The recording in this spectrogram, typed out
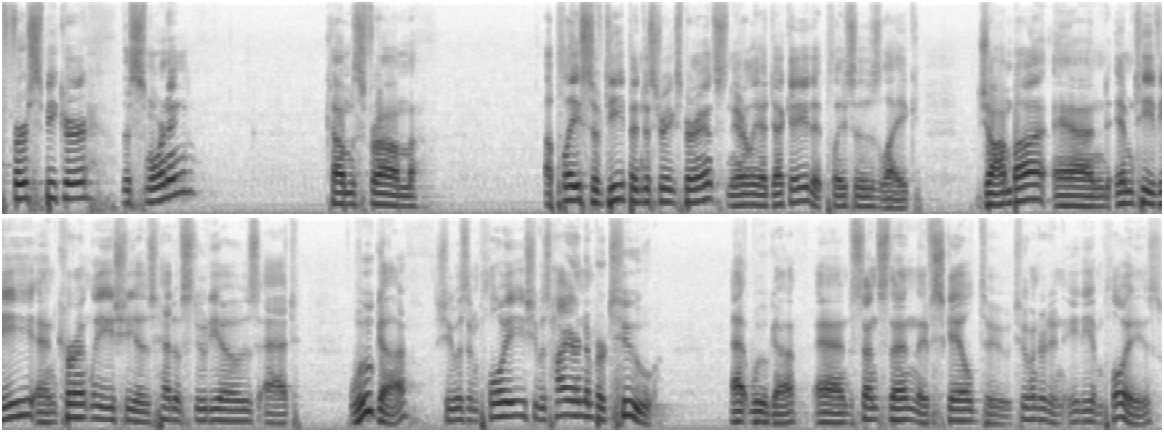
first speaker this morning comes from a place of deep industry experience, nearly a decade at places like Jamba and MTV, and currently she is head of studios at Wooga. She was employee, she was hire number two at Wooga, and since then they've scaled to 280 employees.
